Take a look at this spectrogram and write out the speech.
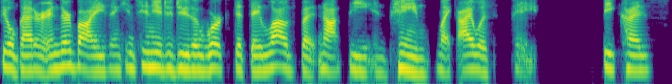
feel better in their bodies and continue to do the work that they love, but not be in pain like I was in pain. Because,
